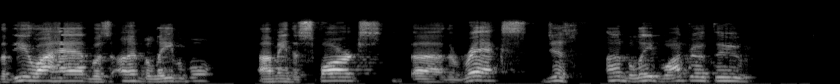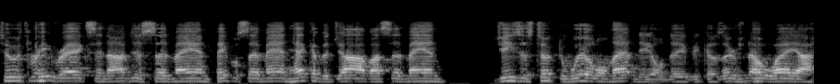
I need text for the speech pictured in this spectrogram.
the view I had was unbelievable. I mean, the sparks, uh, the wrecks, just unbelievable. I drove through two or three wrecks, and I just said, man, people said, man, heck of a job. I said, man, Jesus took the wheel on that deal, dude, because there's no way I,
